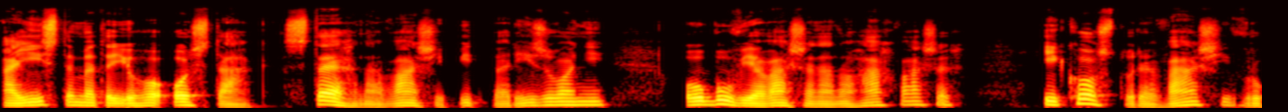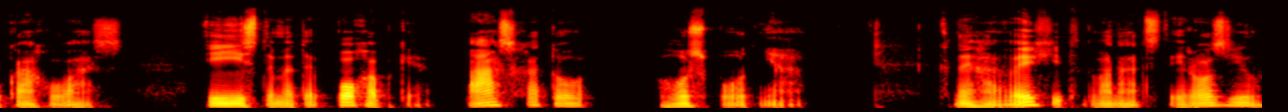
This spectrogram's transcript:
А їстимете його ось так: стегна ваші підперізувані, обув'я ваше на ногах ваших, і костури ваші в руках у вас, і їстимете похапки Пасха то Господня. Книга Вихід, 12 розділ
